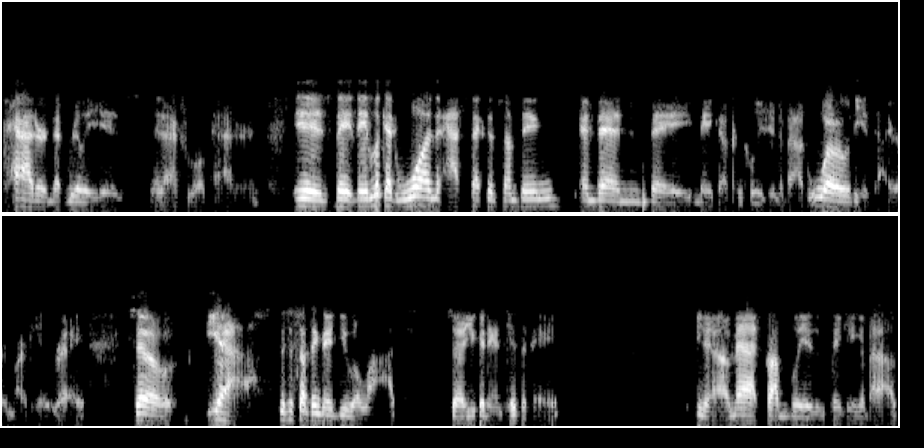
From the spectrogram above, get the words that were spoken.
pattern that really is an actual pattern. Is they they look at one aspect of something and then they make a conclusion about whoa the entire market, right? So yeah, this is something they do a lot. So you can anticipate. You know, Matt probably isn't thinking about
